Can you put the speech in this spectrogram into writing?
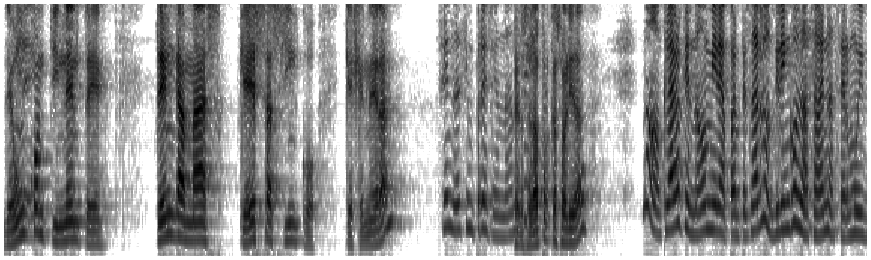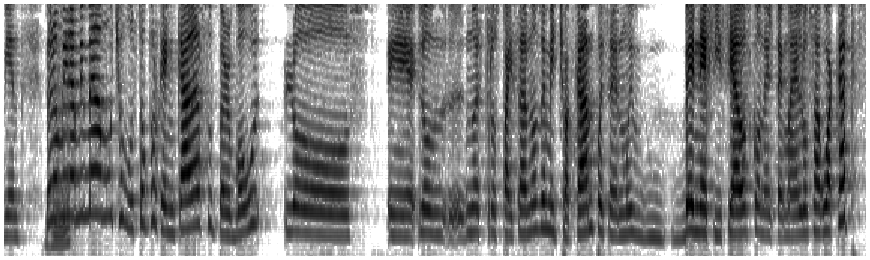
de un Sí. continente tenga más que esas cinco que generan, Sí, no es impresionante. pero será por casualidad. No, claro que no. Mira, para empezar, los gringos la saben hacer muy bien. Pero mira, a mí me da mucho gusto porque en cada Super Bowl los, eh, los, nuestros paisanos de Michoacán pues se ven muy beneficiados con el tema de los aguacates.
